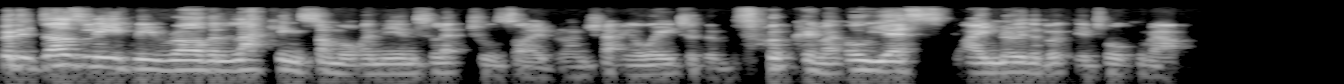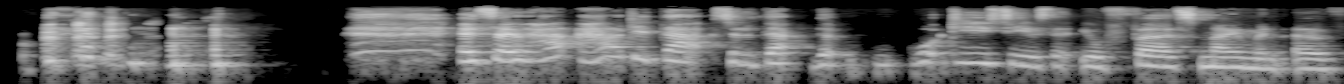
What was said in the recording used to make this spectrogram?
But it does leave me rather lacking somewhat on the intellectual side when I'm chatting away to them. So I'm like, oh, yes, I know the book you're talking about. and so how, how did that sort of that, that what do you see as that your first moment of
